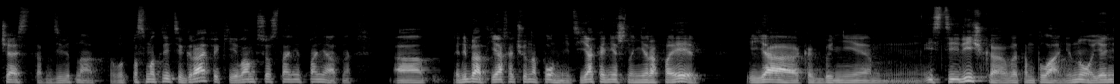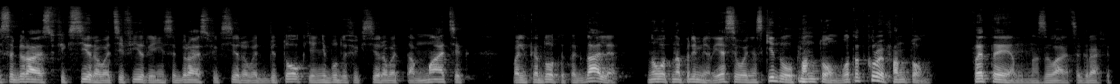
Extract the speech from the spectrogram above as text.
часть там 19 Вот посмотрите графики, и вам все станет понятно. А, ребят, я хочу напомнить, я, конечно, не Рафаэль, и я как бы не истеричка в этом плане, но я не собираюсь фиксировать эфир, я не собираюсь фиксировать биток, я не буду фиксировать там матик, полькадот и так далее. Но вот, например, я сегодня скидывал фантом. Вот открой фантом. ФТМ называется график.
